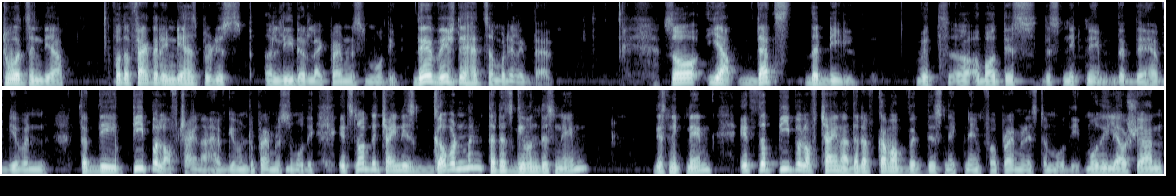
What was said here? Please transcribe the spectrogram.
towards India for the fact that India has produced a leader like Prime Minister Modi. They wish they had somebody like that. So yeah, that's the deal with uh, about this this nickname that they have given that the people of china have given to prime minister modi. It's not the chinese government that has given this name this nickname. It's the people of china that have come up with this nickname for prime minister modi. Modi liaoshan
